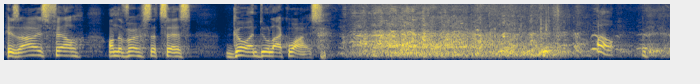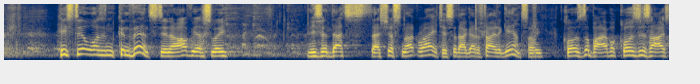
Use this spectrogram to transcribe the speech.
his eyes fell on the verse that says, Go and do likewise. well, he still wasn't convinced, you know, obviously. He said, that's, that's just not right. He said, I got to try it again. So he closed the Bible, closed his eyes,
